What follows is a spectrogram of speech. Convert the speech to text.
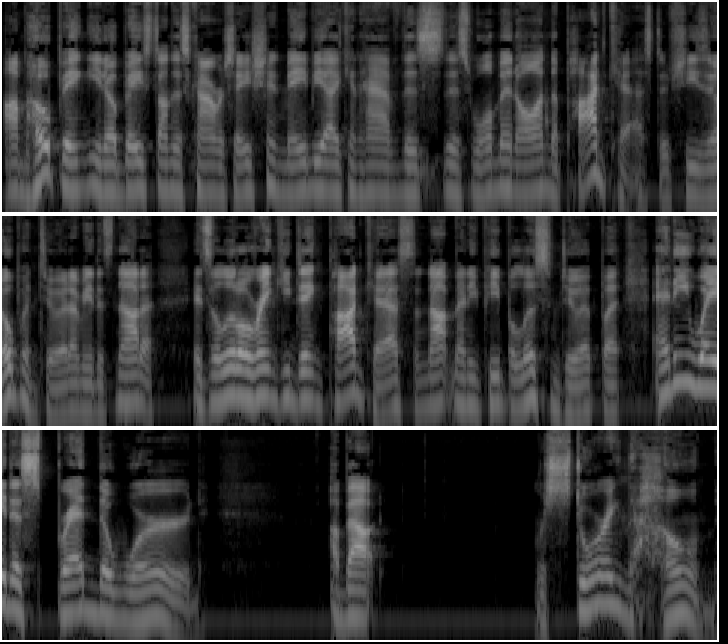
I'm hoping, you know, based on this conversation, maybe I can have this this woman on the podcast if she's open to it. I mean, it's not a it's a little rinky dink podcast, and not many people listen to it. But any way to spread the word about restoring the home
